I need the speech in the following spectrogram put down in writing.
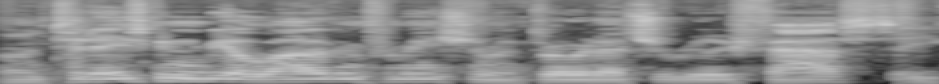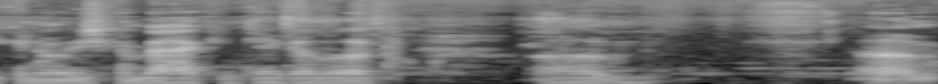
Uh, today's going to be a lot of information. I'm going to throw it at you really fast so you can always come back and take a look. Um, um,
